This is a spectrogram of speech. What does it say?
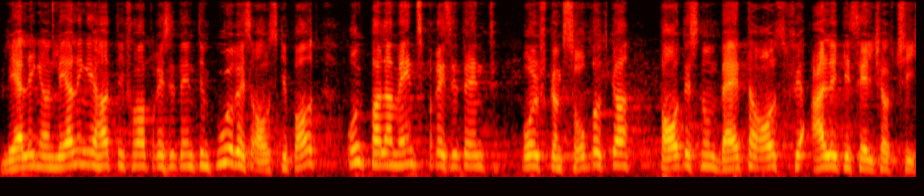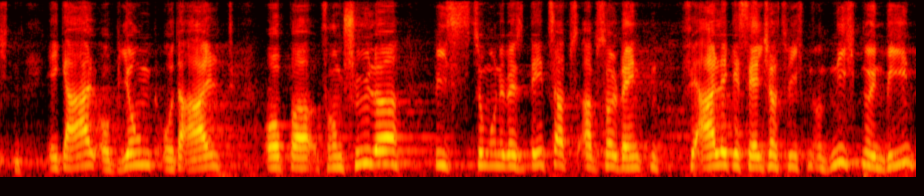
Lehrlinge und Lehrlinge hat die Frau Präsidentin Bures ausgebaut und Parlamentspräsident Wolfgang Sobotka baut es nun weiter aus für alle Gesellschaftsschichten. Egal ob jung oder alt, ob vom Schüler bis zum Universitätsabsolventen für alle Gesellschaftspflichten und nicht nur in Wien,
